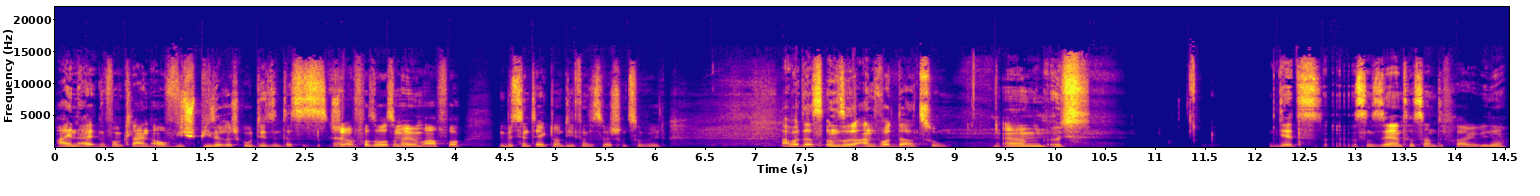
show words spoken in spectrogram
Einheiten von klein auf, wie spielerisch gut die sind. Das ist, stell dir Ja. vor sowas im MMA vor. Ein bisschen Takedown-Defense, das wäre schon zu wild. Aber das ist unsere Antwort dazu. Ähm, jetzt ist eine sehr interessante Frage wieder.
